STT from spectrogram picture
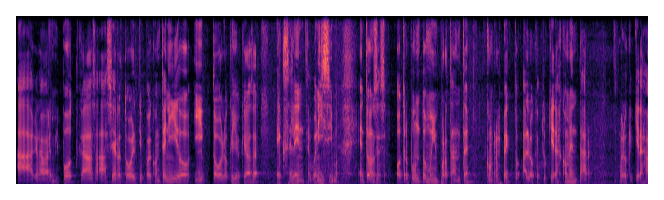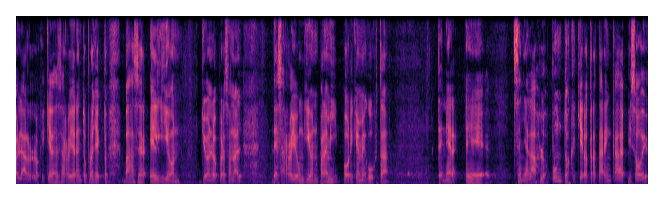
a grabar mi podcast, a hacer todo el tipo de contenido y todo lo que yo quiero hacer. Excelente, buenísimo. Entonces, otro punto muy importante con respecto a lo que tú quieras comentar o lo que quieras hablar, lo que quieras desarrollar en tu proyecto, vas a hacer el guion. Yo en lo personal desarrollo un guion para mí porque me gusta tener... Eh, señalados los puntos que quiero tratar en cada episodio,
